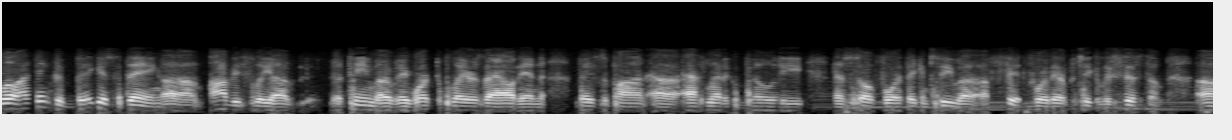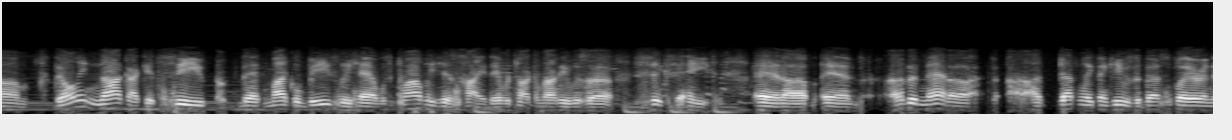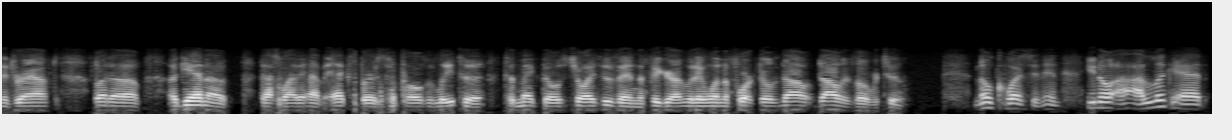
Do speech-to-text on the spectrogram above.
Well, I think the biggest thing, um, obviously, uh, the team uh, they work the players out, and based upon uh, athletic ability and so forth, they can see a, a fit for their particular system. Um, the only knock I could see that Michael Beasley had was probably his height. They were talking about he was a uh, six eight, and uh, and other than that, uh, I definitely think he was the best player in the draft. But uh, again, uh, that's why they have experts supposedly to to make those choices and to figure out who they want to fork those do- dollars over to. No question. And you know, I, I look at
